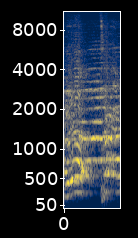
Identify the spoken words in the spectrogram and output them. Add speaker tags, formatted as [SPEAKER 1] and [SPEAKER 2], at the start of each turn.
[SPEAKER 1] げよう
